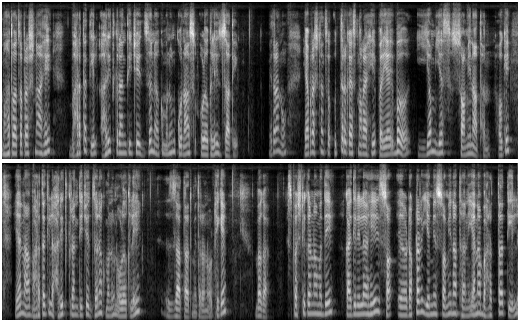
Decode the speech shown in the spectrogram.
महत्त्वाचा प्रश्न आहे भारतातील हरित क्रांतीचे जनक म्हणून कोणास ओळखले जाते? मित्रांनो या प्रश्नाचं उत्तर काय असणार आहे? पर्याय ब यम एस स्वामीनाथन. ओके? यांना भारतातील हरित क्रांतीचे जनक म्हणून ओळखले जातात मित्रांनो. ठीक आहे? बघा स्पष्टीकरणामध्ये काय दिलेलं आहे? स्वा डॉक्टर एम एस स्वामीनाथन यांना भारतातील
